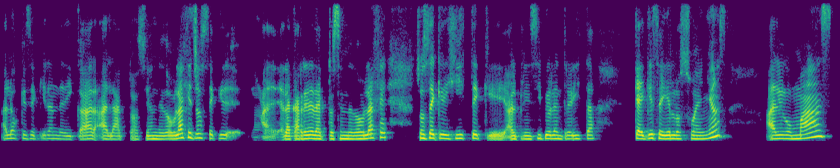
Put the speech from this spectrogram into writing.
a los que se quieran dedicar a la actuación de doblaje. Yo sé que, a la carrera de actuación de doblaje, yo sé que dijiste que al principio de la entrevista que hay que seguir los sueños, algo más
